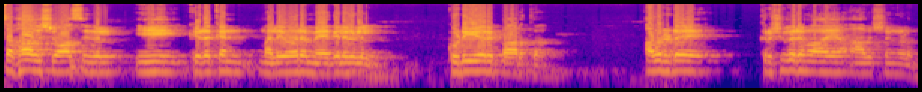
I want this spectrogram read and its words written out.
സഭാവിശ്വാസികൾ ഈ കിഴക്കൻ മലയോര മേഖലകളിൽ കുടിയേറി പാർത്ത് അവരുടെ കൃഷിപരമായ ആവശ്യങ്ങളും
